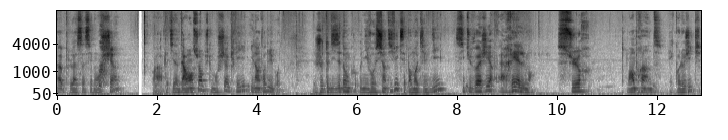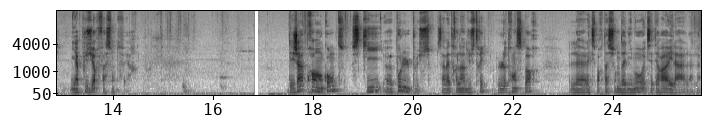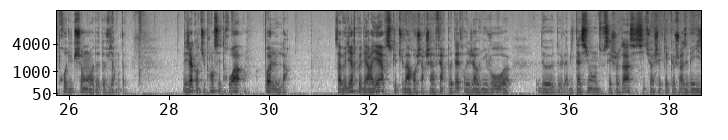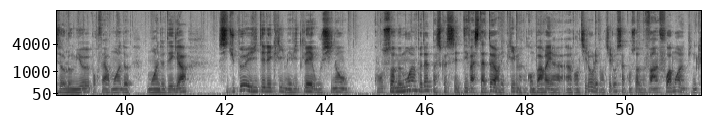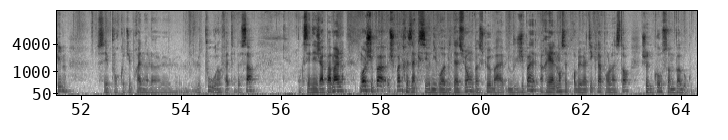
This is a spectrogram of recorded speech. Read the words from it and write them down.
hop là ça c'est mon chien, voilà petite intervention puisque mon chien crie, il a entendu du bruit. Je te disais donc au niveau scientifique, c'est pas moi qui le dis, si tu veux agir réellement sur ton empreinte écologique, il y a plusieurs façons de faire. Déjà, prends en compte ce qui euh, pollue le plus. Ça va être l'industrie, le transport, l'exportation d'animaux, etc. et la, production de, viande. Déjà, quand tu prends ces trois pôles-là, ça veut dire que derrière, ce que tu vas rechercher à faire peut-être déjà au niveau euh, de, l'habitation, toutes ces choses-là, si, tu achètes quelque chose, eh isole au mieux pour faire moins de, moins de dégâts. Si tu peux éviter les clims, évite-les, ou sinon consomme moins peut-être parce que c'est dévastateur les clims comparé à un ventilo. Les ventilos ça consomme 20 fois moins qu'une clim. C'est pour que tu prennes le, pouls en fait de ça. Donc c'est déjà pas mal. Moi je suis pas, je suis pas très axé au niveau habitation parce que bah, j'ai pas réellement cette problématique là pour l'instant. Je ne consomme pas beaucoup.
